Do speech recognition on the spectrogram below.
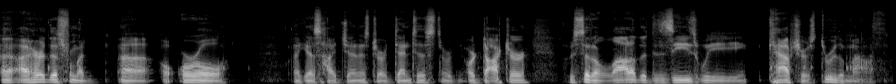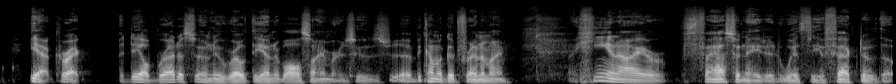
Uh, I heard this from a uh, oral, I guess, hygienist or dentist or, or doctor who said a lot of the disease we capture is through the mouth. Yeah, correct. Dale Bredesen, who wrote The End of Alzheimer's, who's uh, become a good friend of mine, he and I are fascinated with the effect of the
